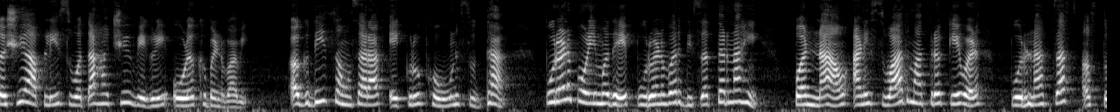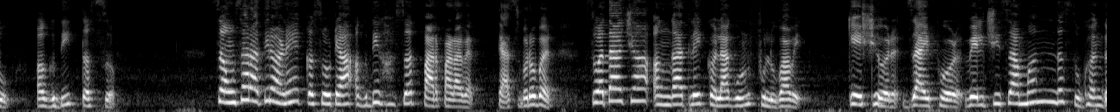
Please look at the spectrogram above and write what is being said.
तशी आपली स्वतःची वेगळी ओळख बनवावी. अगदी संसारात एकरूप होऊन सुद्धा पुरणपोळीमध्ये पुरणवर दिसत तर नाही पण नाव आणि स्वाद मात्र केवळ पुरणाचाच असतो अगदी तसं. संसारातील अनेक कसोट्या अगदी हसत पार पाडाव्यात. त्याचबरोबर स्वतःच्या अंगातले कलागुण फुलवावे. केशर जायफळ वेलचीचा मंद सुगंध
